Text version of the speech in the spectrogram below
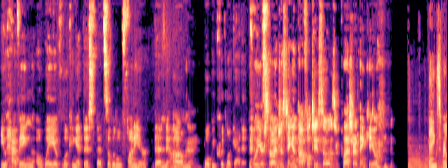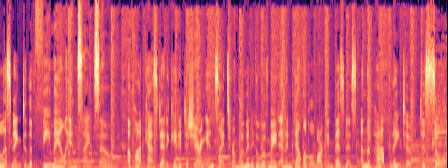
you having a way of looking at this that's a little funnier than oh, um, what we could look at it. Well, you're so, so interesting and thoughtful too. So it was a pleasure. Thank you. Thanks for listening to the Female Insight Zone, a podcast dedicated to sharing insights from women who have made an indelible mark in business and the path they took to soar.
